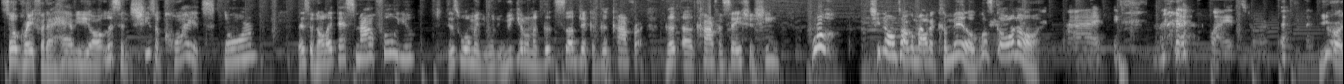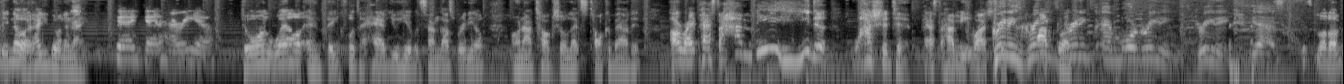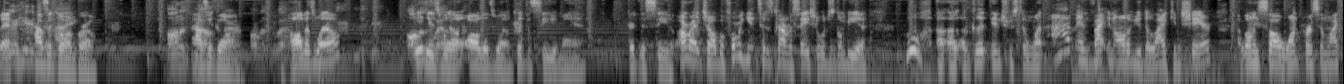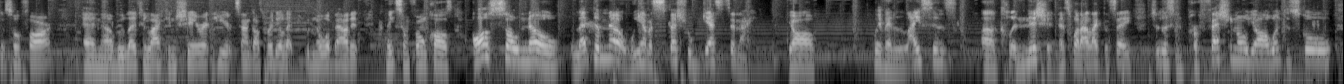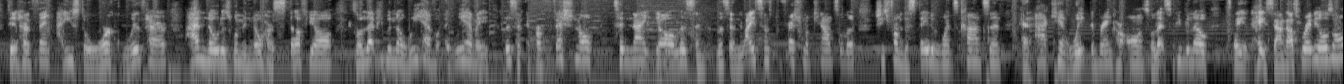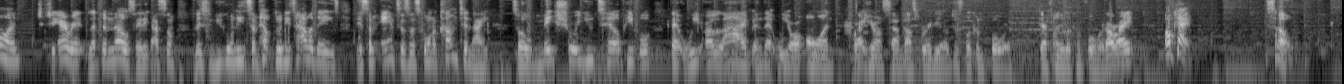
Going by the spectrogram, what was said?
So grateful to have you, y'all. Listen, she's a quiet storm. Listen, don't let that smile fool you. This woman, when we get on a good subject, a good confer- good uh, conversation, she, whoo, she know I'm talking about a Camille. What's going on? Hi. Quiet storm. You already know it. How you doing tonight? Good, good. How are you? Doing well and thankful to have you here with Sound Gospel Radio on our talk show. Let's talk about it. All right, Pastor Hamid Washington. Pastor Hamid Washington. Greetings, greetings, brother. greetings, and more greetings. Greetings. Yes. What's going on, man? here How's it going, bro? All is How's well. it going? sir. All is well. All is well? All It is well. All is well. Good to see you, man. Good to see you. All right, y'all. Before we get into this conversation, which is going to be a, whew, a- a good, interesting one, I'm inviting all of you to like and share. I've only saw one person like it so far, and uh, we let you like and share it here at Sound Gospel Radio. Let people know about it. Make some phone calls. Also, know, let them know we have a special guest tonight, y'all. We have a licensed uh, clinician. That's what I like to say. So listen, professional. Y'all went to school, did her thing. I used to work with her. I know this woman know her stuff, y'all. So let people know we have we have a listen a professional tonight, y'all. Listen, listen, licensed professional counselor. She's from the state of Wisconsin, and I can't wait to bring her on. So let some people know. Say, hey, Sound Gospel Radio's on. Share it. Let them know. Say they got some. Listen, you're gonna need some help through these holidays. There's some answers that's gonna come tonight. So make sure you tell people that we are live and that we are on right here on Sound Gospel Radio. Just looking forward. Definitely looking forward. All right. Okay. So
